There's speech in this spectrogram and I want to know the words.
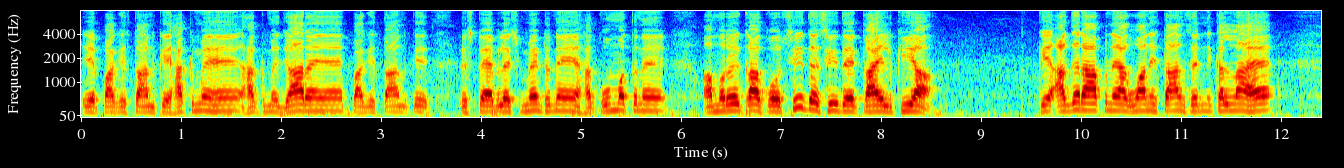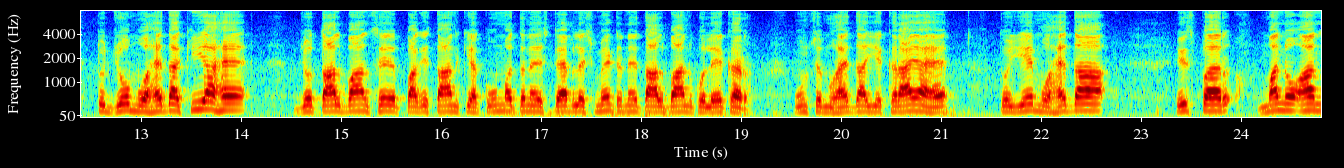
یہ پاکستان کے حق میں ہیں، حق میں جا رہے ہیں۔ پاکستان کے اسٹیبلشمنٹ نے، حکومت نے امریکہ کو سیدھے سیدھے قائل کیا کہ اگر آپ نے افغانستان سے نکلنا ہے تو جو معاہدہ کیا ہے، جو طالبان سے پاکستان کی حکومت نے اسٹیبلشمنٹ نے طالبان کو لے کر ان سے معاہدہ یہ کرایا ہے، تو یہ معاہدہ اس پر من و ان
